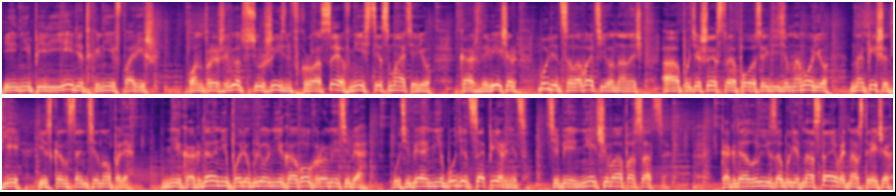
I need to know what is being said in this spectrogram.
и не переедет к ней в Париж. Он проживет всю жизнь в Круассе вместе с матерью, каждый вечер будет целовать ее на ночь, а путешествуя по Средиземноморью напишет ей из Константинополя. «Никогда не полюблю никого, кроме тебя. У тебя не будет соперниц. Тебе нечего опасаться». Когда Луиза будет настаивать на встречах,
